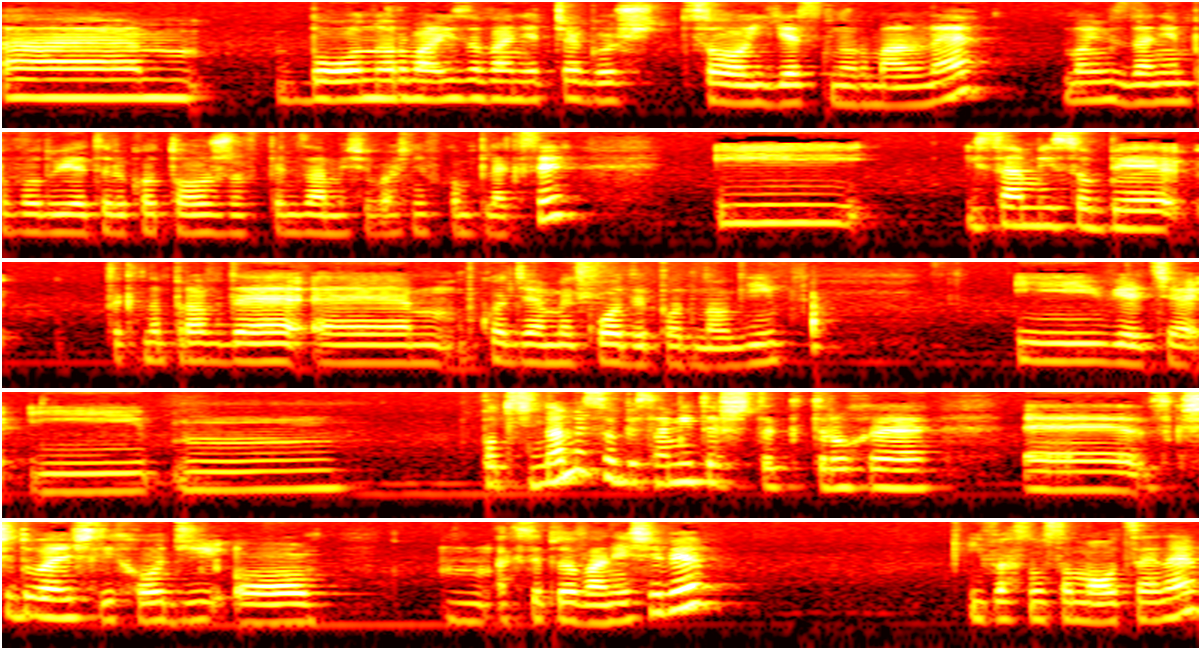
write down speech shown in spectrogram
Um, bo normalizowanie czegoś, co jest normalne, moim zdaniem powoduje tylko to, że wpędzamy się właśnie w kompleksy i, i sami sobie tak naprawdę um, kładziemy kłody pod nogi. I wiecie, i um, podcinamy sobie sami też tak trochę e, skrzydła, jeśli chodzi o Mm, akceptowanie siebie i własną samoocenę,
